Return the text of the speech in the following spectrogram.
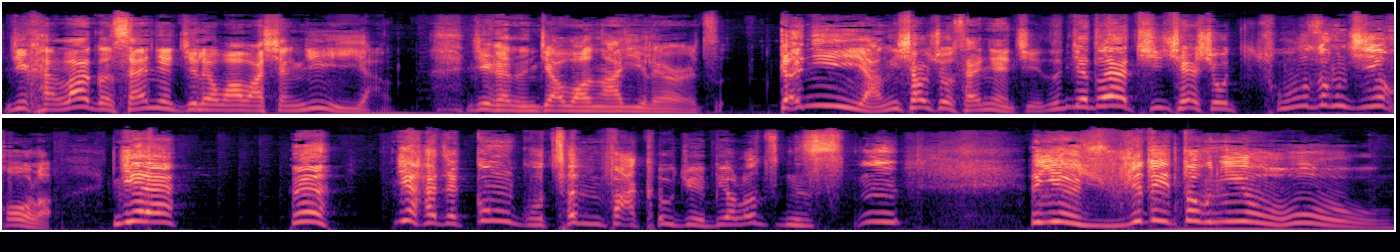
你看哪个三年级的娃娃像你一样？你看人家王阿姨的儿子跟你一样，小学三年级，人家都要提前学初中几何了。你呢？嗯，你还在巩固乘法口诀表，老子是嗯，哎呀，遇得到你哦。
